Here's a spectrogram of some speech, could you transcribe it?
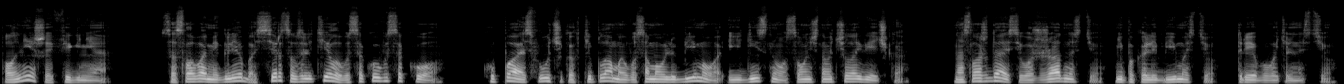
Полнейшая фигня. Со словами Глеба сердце взлетело высоко-высоко, купаясь в лучиках тепла моего самого любимого и единственного солнечного человечка, наслаждаясь его жадностью, непоколебимостью, требовательностью.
